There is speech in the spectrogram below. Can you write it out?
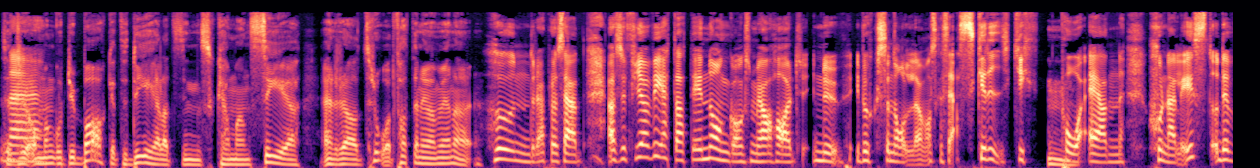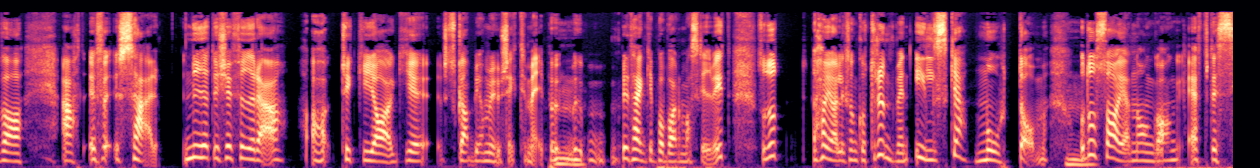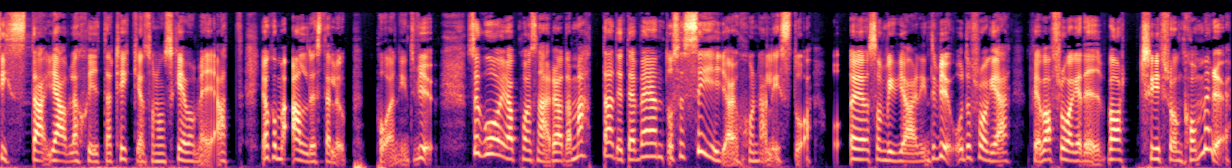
Så jag tror, om man går tillbaka till det hela tiden så kan man se en röd tråd, fattar ni vad jag menar? 100 procent. Alltså för jag vet att det är någon gång som jag har nu i vuxen ålder, om man ska säga, skrikit Mm. på en journalist och det var att, för så här, Nyheter 24 ah, tycker jag eh, ska be om ursäkt till mig Mm. med tanke på vad de har skrivit. Så då har jag liksom gått runt med en ilska mot dem. Och då sa jag någon gång efter sista jävla skitartikeln som de skrev om mig att jag kommer aldrig ställa upp på en intervju. Så går jag på en sån här röda matta, det är ett event och så ser jag en journalist då eh, som vill göra en intervju och då frågar jag, för jag bara frågar dig, vart ifrån kommer du?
